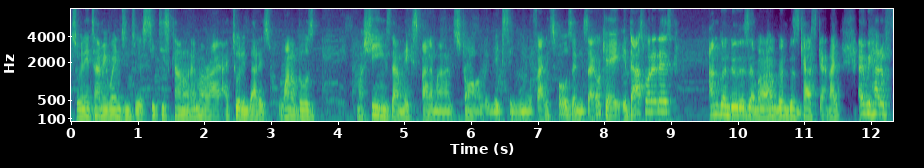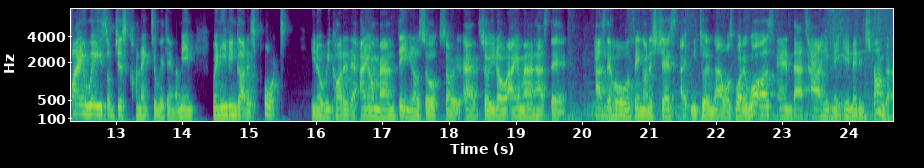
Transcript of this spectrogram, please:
So anytime he went into a CT scan or MRI, I told him that it's one of those machines that makes Spider-Man strong and makes him, you know, fight his foes. And he's like, okay, if that's what it is, I'm going to do this MRI. I'm going to do this CAT scan. I, and we had to find ways of just connecting with him. I mean, when he even got his port, you know, we called it the Iron Man thing. You know, so so uh, so you know, Iron Man has the has the whole thing on his chest. I, we told him that was what it was, and that's how he made, he made him stronger.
